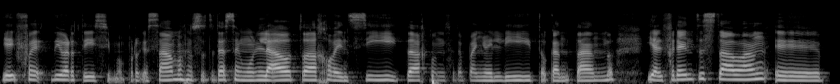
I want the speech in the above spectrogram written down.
y ahí fue divertidísimo, porque estábamos nosotras en un lado todas jovencitas, con nuestro pañuelito, cantando, y al frente estaban... Eh,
